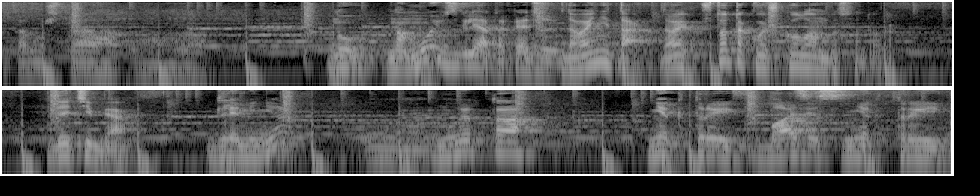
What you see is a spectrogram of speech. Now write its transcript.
потому что э, ну, на мой взгляд, опять же... Давай не так. Давай, что такое школа амбассадора? Для тебя. Для меня? Э, ну, это некоторый базис, некоторый...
